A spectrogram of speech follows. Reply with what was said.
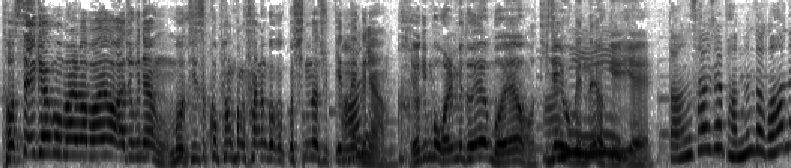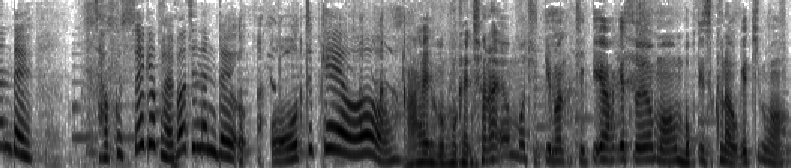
더 세게 한번 밟아봐요. 아주 그냥 뭐 디스코 팡팡 타는 것 같고 신나 죽겠네 아니. 그냥. 여기 뭐 월미도예요 뭐예요? DJ 아니, 오겠네 여기. 예. 난 살살 밟는다고 하는데 자꾸 세게 밟아지는데 어, 어떡해요? 아이고 뭐 괜찮아요. 뭐 죽기만 죽게 하겠어요. 뭐 목 디스크 나오겠지 뭐.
